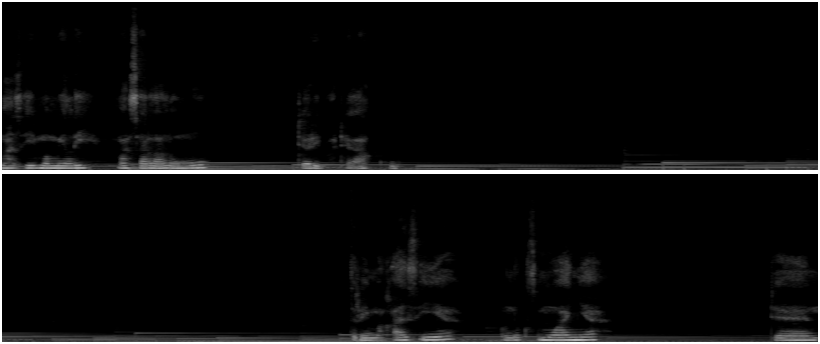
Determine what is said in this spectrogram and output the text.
masih memilih masa lalumu daripada aku. Terima kasih ya untuk semuanya. Dan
